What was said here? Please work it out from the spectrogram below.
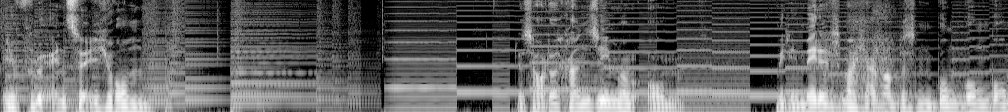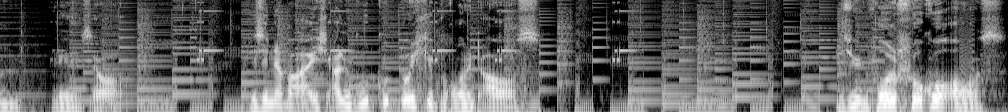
influenze ich rum. Das haut euch keinen Sinn um. Mit den Mädels mache ich einfach ein bisschen bum bum bum. Ne, so. Die sehen aber eigentlich alle gut gut durchgebräunt aus. Die sehen voll Schoko aus.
